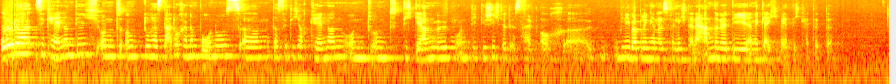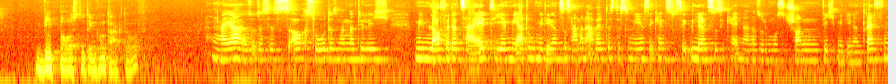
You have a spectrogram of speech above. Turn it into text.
Oder sie kennen dich und, und du hast dadurch einen Bonus, ähm, dass sie dich auch kennen und, und dich gern mögen und die Geschichte deshalb auch äh, lieber bringen als vielleicht eine andere, die eine gleiche Wertigkeit hätte. Wie baust du den Kontakt auf? Naja, also das ist auch so, dass man natürlich mit dem Laufe der Zeit, je mehr du mit ihnen zusammenarbeitest, desto näher sie kennst du sie, lernst du sie kennen. Also du musst schon dich mit ihnen treffen.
